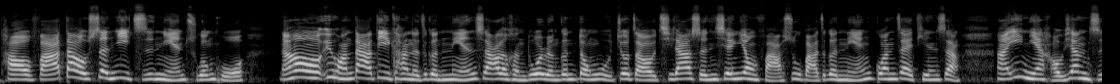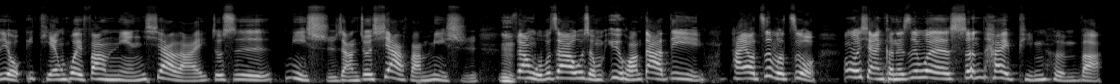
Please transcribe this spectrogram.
讨伐到圣意之年存活。然后玉皇大帝看了这个年杀了很多人跟动物，就找其他神仙用法术把这个年关在天上啊，一年好像只有一天会放年下来，就是觅食这样，就下凡觅食。虽然我不知道为什么玉皇大帝他要这么做，我想可能是为了生态平衡吧。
